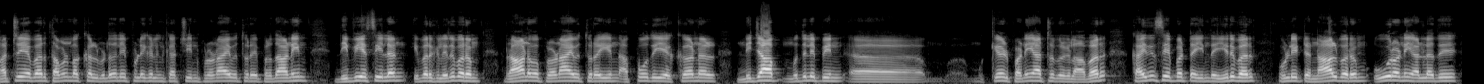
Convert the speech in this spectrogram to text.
மற்றையவர் தமிழ் மக்கள் விடுதலை புலிகளின் கட்சியின் புலனாய்வுத்துறை பிரதானி திவ்யசீலன் இவர்கள் இருவரும் ராணுவ புலனாய்வுத்துறையின் அப்போதைய கேர்னல் நிஜாப் முதலிப்பின் கீழ் பணியாற்றுபவர்கள் அவர். கைது செய்யப்பட்ட இந்த இருவர் உள்ளிட்ட நால்வரும் ஊரணி அல்லது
